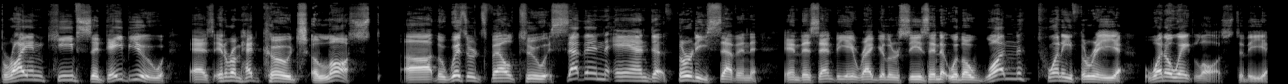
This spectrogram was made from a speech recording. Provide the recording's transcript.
Brian Keefe's debut as interim head coach, lost. Uh, the Wizards fell to 7 and 37 in this NBA regular season with a 123 108 loss to the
